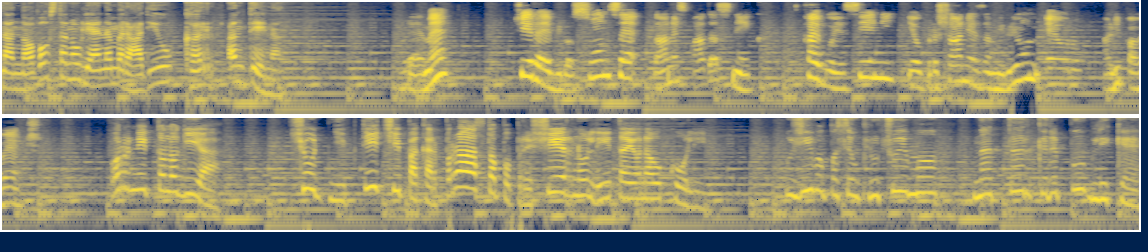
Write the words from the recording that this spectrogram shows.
na novo ustanovljenem radiju Kr Antena. Vreme. Včeraj je bilo sonce, danes pada sneg. Kaj bo jeseni, je vprašanje za milijon evrov ali pa več. Ornitologija. Čudni ptiči pa kar prosto po preširnu letajo naokoli. Uživo pa se vključujemo na trg republike.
